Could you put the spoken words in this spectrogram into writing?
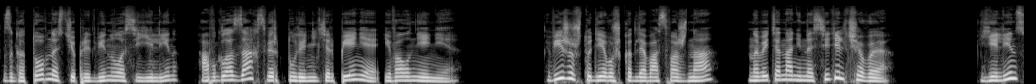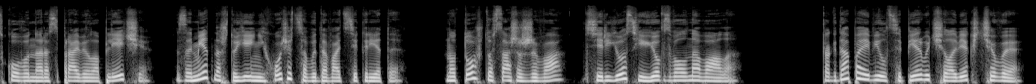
с готовностью придвинулась Елин, а в глазах сверкнули нетерпение и волнение. Вижу, что девушка для вас важна, но ведь она не носитель ЧВ. Елин скованно расправила плечи, заметно, что ей не хочется выдавать секреты. Но то, что Саша жива, всерьез ее взволновало. Когда появился первый человек с ЧВ,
